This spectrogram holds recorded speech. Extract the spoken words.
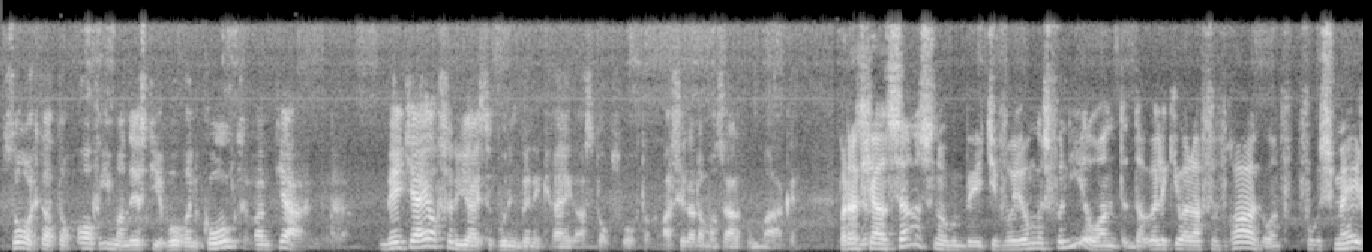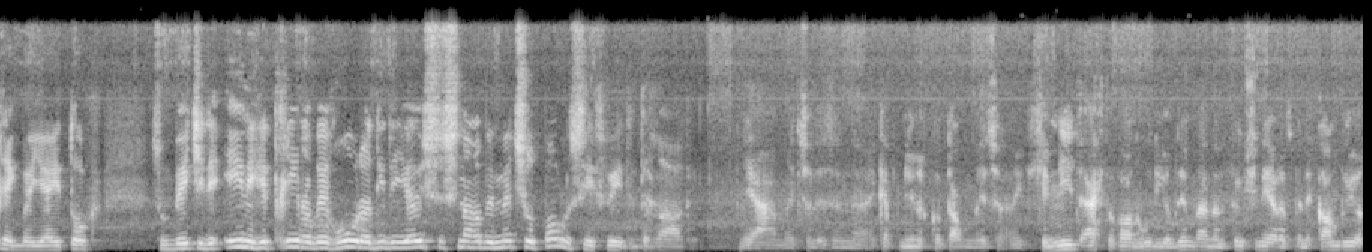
Zorg dat er of iemand is die voor hen kookt. Want ja, weet jij of ze de juiste voeding binnenkrijgen als topsporter? Als je dat allemaal zelf moet maken. Maar dat geldt zelfs nog een beetje voor jongens van hier. Want dat wil ik je wel even vragen. Want volgens mij, Rick, ben jij toch zo'n beetje de enige trainer bij Roda die de juiste snaar bij Mitchell Paulus heeft weten te raken. Ja, Mitchell is een. eh, ik heb nu nog contact met Mitchell. En ik geniet echt ervan hoe die op dit moment het functioneren is binnen Cambuur.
